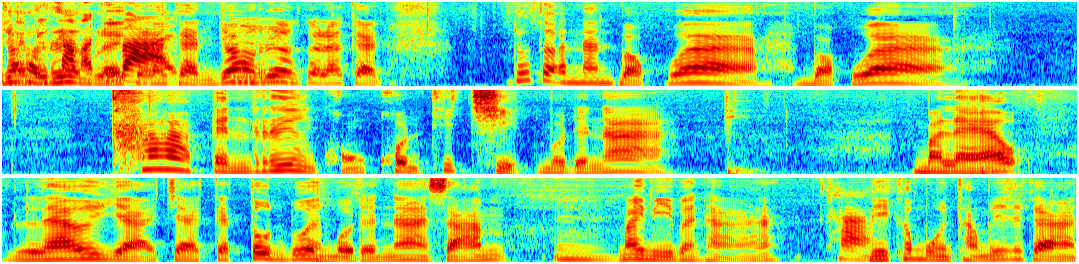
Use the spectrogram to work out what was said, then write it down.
ย่อมันมีเรื่องเลยคำอธิบายก็แล้วกัน ย่ออมเรื่องก็แล้วกัน ดรอนันต์บอกว่าบอกว่าถ้าเป็นเรื่องของคนที่ฉีดโมเดอร์นามาแล้ว แล้วอยากจะกระตุ้นด้วยโมเดอร์นาซ้อืมำไม่มีปัญหาค่ะมีข้อมูลทางวิชาการ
